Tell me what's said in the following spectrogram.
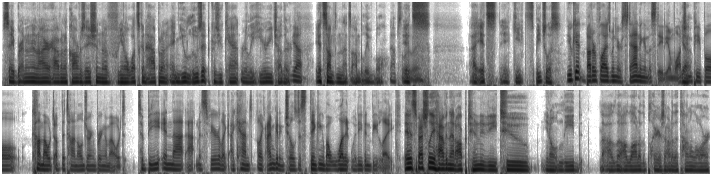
say Brennan and I are having a conversation of you know what's going to happen, and you lose it because you can't really hear each other. Yeah. It's something that's unbelievable. Absolutely. It's uh, it's it, it's speechless. you get butterflies when you're standing in the stadium watching Yeah. people come out of the tunnel during bring them out to be in that atmosphere like i can't like i'm getting chills just thinking about what it would even be like. Especially having that opportunity to you know lead a lot of the players out of the tunnel or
